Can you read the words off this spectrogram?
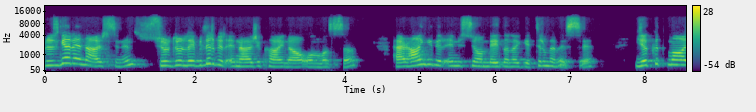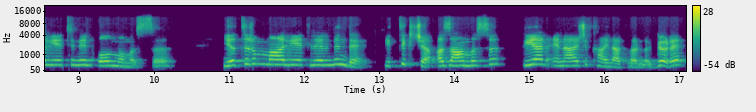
rüzgar enerjisinin sürdürülebilir bir enerji kaynağı olması, herhangi bir emisyon meydana getirmemesi, yakıt maliyetinin olmaması, yatırım maliyetlerinin de gittikçe azalması diğer enerji kaynaklarına göre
